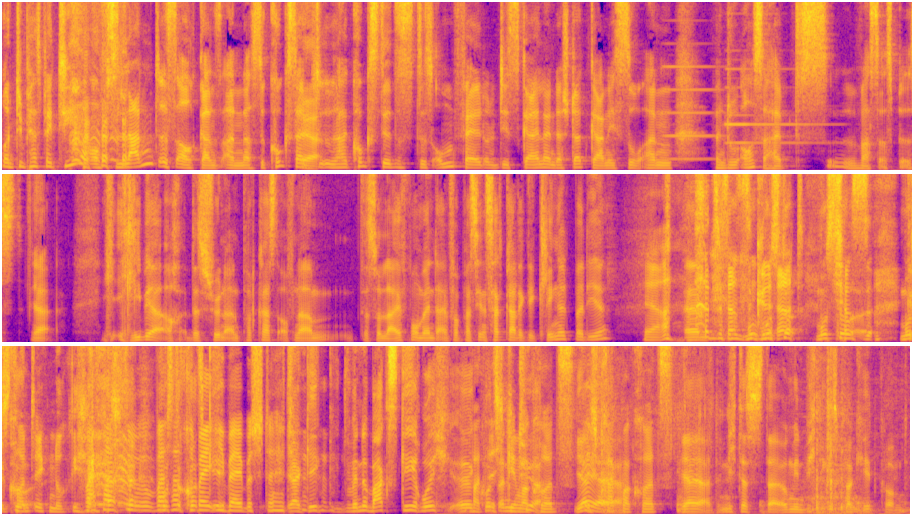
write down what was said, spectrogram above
Und die Perspektive aufs Land ist auch ganz anders. Du guckst halt, Ja. du guckst dir das, das Umfeld und die Skyline der Stadt gar nicht so an, wenn du außerhalb des Wassers bist. Ja. Ich, ich liebe ja auch das Schöne an Podcastaufnahmen, dass so Live-Momente einfach passieren. Es hat gerade geklingelt bei dir. Ja, Ähm, das hast du musst du- gehört. musst ich du- hab's so musst du- ignorieren. Was hast du, was Musst du hast du bei gehen? Ebay bestellt? Ja, geh, wenn du magst, geh ruhig äh, Warte, kurz ich an die geh Tür. mal kurz. Ja, ich ja, frag ja. mal kurz. Ja, ja, nicht, dass da irgendwie ein wichtiges Paket kommt,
